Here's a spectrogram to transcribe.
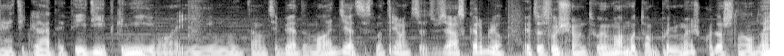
эти гады, ты иди, ткни его, и мы там тебе, да молодец, смотри, он тебя оскорбил. Это, слушай, он твою маму там, понимаешь, куда слал, да?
